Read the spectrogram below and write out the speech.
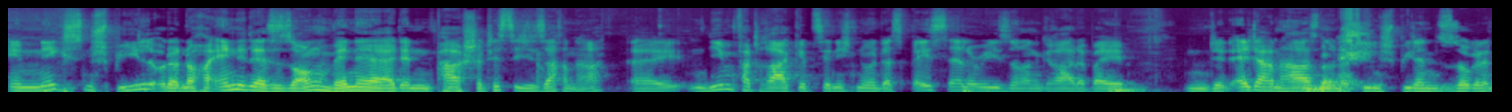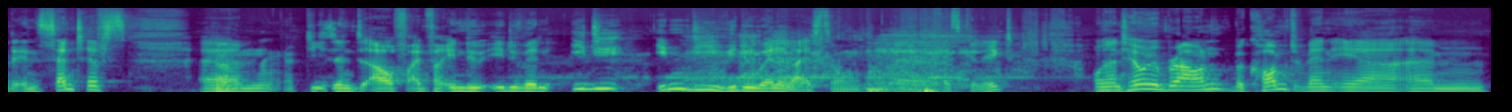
im nächsten Spiel oder noch am Ende der Saison, wenn er denn ein paar statistische Sachen hat, äh, in jedem Vertrag gibt es ja nicht nur das Base Salary, sondern gerade bei den älteren Hasen oder vielen Spielern sogenannte Incentives. Ähm, ja. Die sind auf einfach individuelle Leistungen äh, festgelegt. Und Antonio Brown bekommt, wenn er ähm,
